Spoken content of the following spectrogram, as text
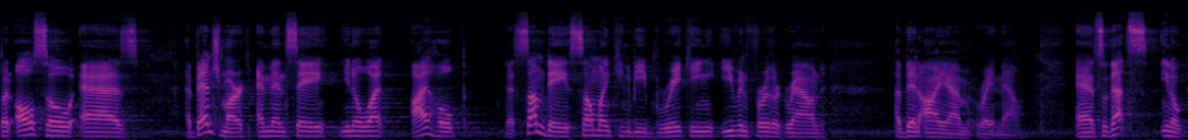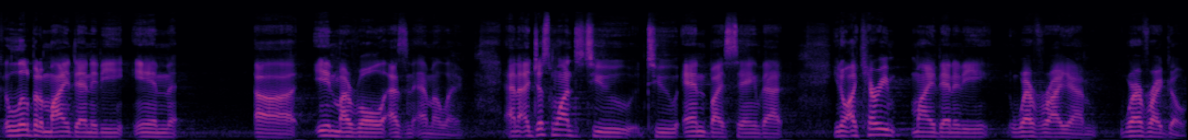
but also as a benchmark and then say, you know what, I hope that someday someone can be breaking even further ground than I am right now. And so that's, you know, a little bit of my identity in, uh, in my role as an MLA. And I just wanted to, to end by saying that, you know, I carry my identity wherever I am, wherever I go,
